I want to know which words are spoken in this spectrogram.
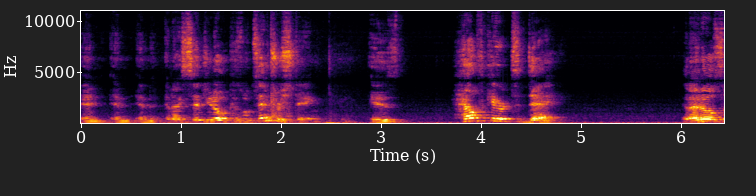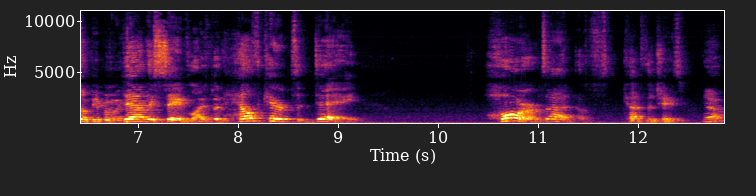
and, and, and, and I said, You know, because what's interesting is healthcare today and I know some people, yeah, they save lives, but healthcare today harms. Let's cut to the chase. Yeah.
